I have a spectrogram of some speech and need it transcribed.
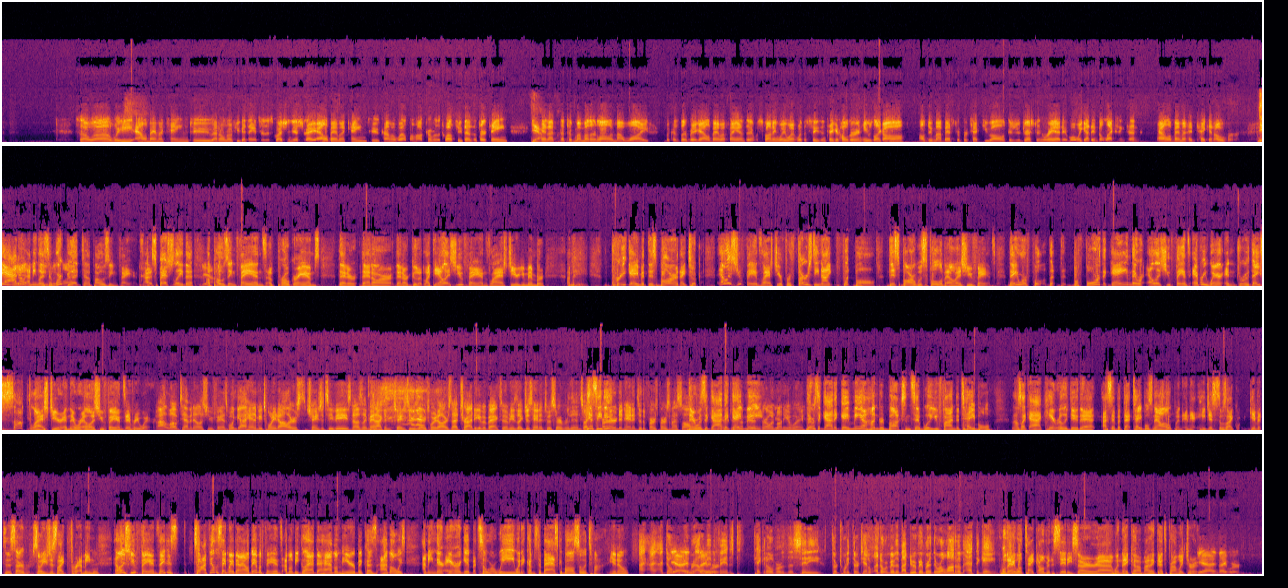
So uh, we Alabama came to I don't know if you got to answer to this question yesterday. Alabama came to Commonwealth on October the twelfth, two thousand thirteen, Yeah. and I, I took my mother-in-law and my wife because they're big Alabama fans, and it was funny. We went with a season ticket holder, and he was like, "Oh, I'll do my best to protect you all because you're dressed in red." And when we got into Lexington, Alabama had taken over. Yeah, I don't. I mean, listen, we're like- good to opposing fans, uh, especially the Yeah. opposing fans of programs that are that are that are good. Like the LSU fans last year. You remember? I mean, pregame at this bar, they took LSU fans last year for Thursday night football. This bar was full of LSU fans. They were full the, the, before the game. There were LSU fans everywhere. And Drew, they sucked last year, and there were LSU fans everywhere. I loved having LSU fans. One guy handed me twenty dollars to change the TVs, and I was like, "Man, I can change the TVs every twenty dollars." And I tried to give it back to him. And he's like, "Just hand it to a server then." So I Yes, he did. turned and handed it to the first person I saw. There was a guy that gave me throwing money away. There was a guy that gave me a hundred bucks and said, "Will you find a table?" And I was like, "Ah, "I can't really do that." I said, "But that table's now open," and he just was like, "Give it to the server." So he's just like, thr I mean, LSU fans, they just. So I feel the same way about Alabama fans. I'm gonna be glad to have them here because I've always. I mean, they're arrogant, but so are we when it comes to basketball. So it's fine, you know. I, I, I don't Yeah, remember and they Alabama were- fans t- taking over the city 2013. I don't, I don't remember that, but I do remember there were a lot of them at the game. Well, they will take over the city, sir, uh, when they come. I think that's probably true. Yeah, and they were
